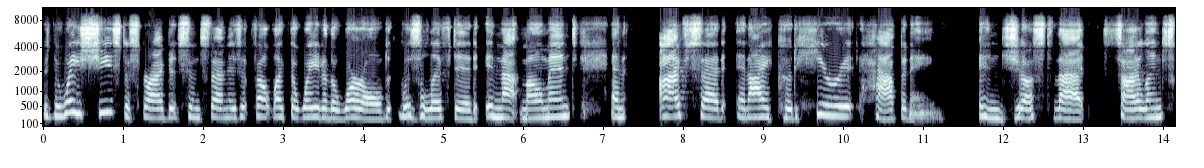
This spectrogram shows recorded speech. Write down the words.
The way she's described it since then is it felt like the weight of the world was lifted in that moment. And I've said, and I could hear it happening in just that silence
